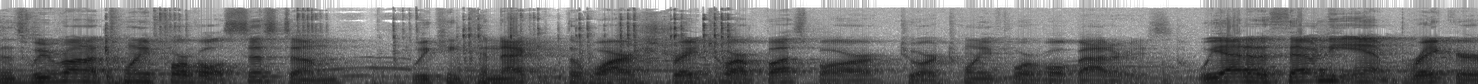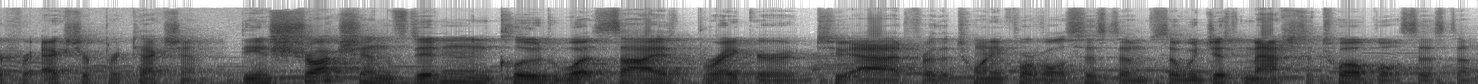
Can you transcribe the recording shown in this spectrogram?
Since we run a 24 volt system, we can connect the wire straight to our bus bar to our 24 volt batteries. We added a 70 amp breaker for extra protection. The instructions didn't include what size breaker to add for the 24 volt system, so we just matched the 12 volt system.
